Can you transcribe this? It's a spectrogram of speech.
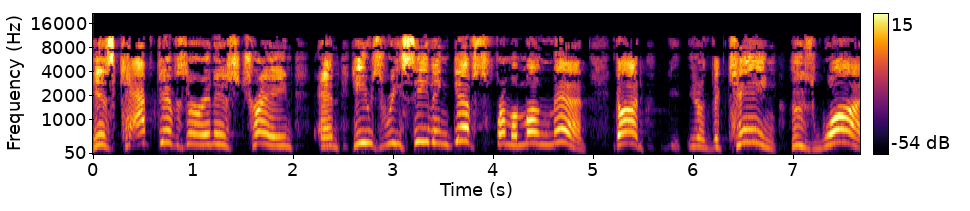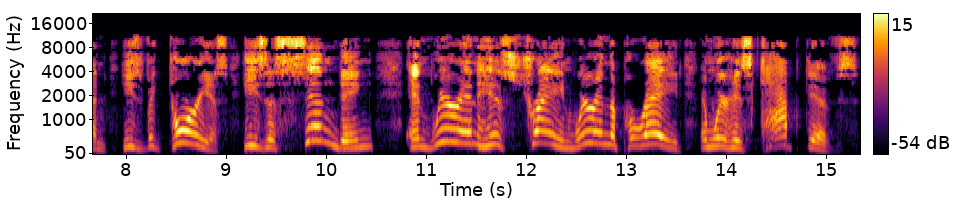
His captives are in his train and he's receiving gifts from among men. God, you know, the king who's won, he's victorious, he's ascending and we're in his train, we're in the parade and we're his captives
